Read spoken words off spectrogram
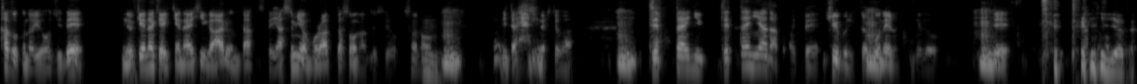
家族の用事で、抜けなきゃいけない日があるんだっつって休みをもらったそうなんですよ。その、うんうん。イタリア人の人が。うん。絶対に、絶対に嫌だとか言って、キューブリックがごねるんだけど、うん。で、絶対に嫌だ。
